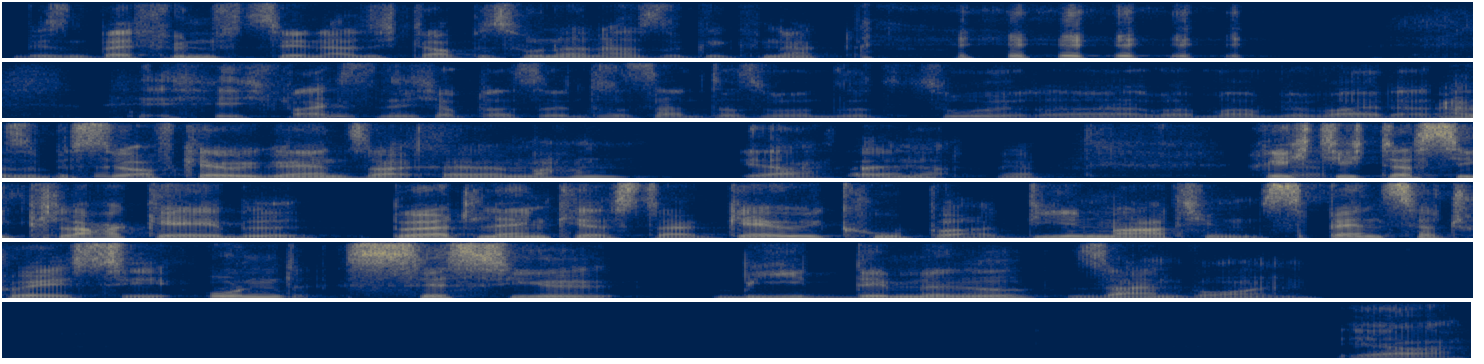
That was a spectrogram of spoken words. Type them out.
Wir sind bei 15, also ich glaube, bis 100 hast du geknackt. ich weiß nicht, ob das so interessant ist für unsere Zuhörer, aber machen wir weiter. Also bist du auf Cary Grant äh, machen? ja, Sein? ja. Ja. Richtig, dass sie Clark Gable, Burt Lancaster, Gary Cooper, Dean Martin, Spencer Tracy und Cecil B. DeMille sein wollen. ja.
